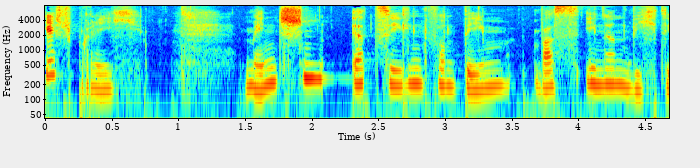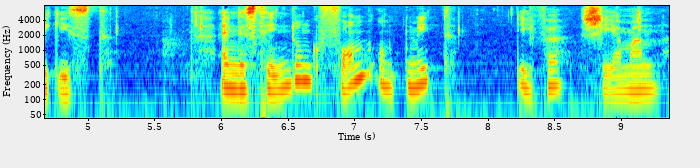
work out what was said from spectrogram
Gespräch. Menschen erzählen von dem, was ihnen wichtig ist. Eine Sendung von und mit Eva Schermann.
